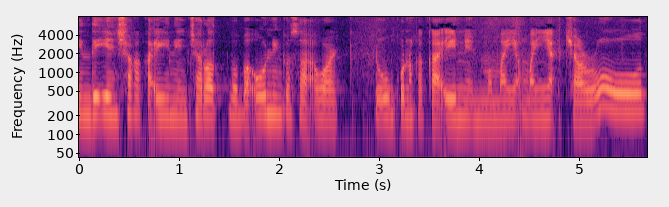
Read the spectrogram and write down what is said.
Hindi yan siya kakainin. Charot, babaunin ko sa work. Doon ko nakakainin. Mamaya-maya, charot.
